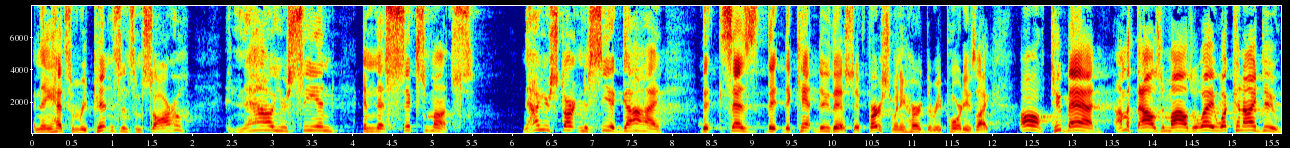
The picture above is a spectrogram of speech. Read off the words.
and then he had some repentance and some sorrow. And now you're seeing in this six months, now you're starting to see a guy that says that, that can't do this. At first, when he heard the report, he's like, Oh, too bad. I'm a thousand miles away. What can I do?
